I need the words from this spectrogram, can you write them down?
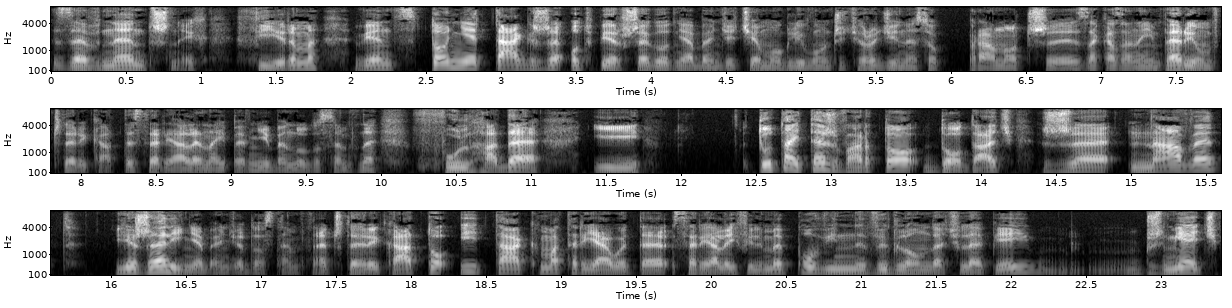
zewnętrznych firm, więc to nie tak, że od pierwszego dnia będziecie mogli włączyć Rodzinę Soprano czy Zakazane Imperium w 4K. Te seriale najpewniej będą dostępne w Full HD i tutaj też warto dodać, że nawet jeżeli nie będzie dostępne 4K, to i tak materiały, te seriale i filmy powinny wyglądać lepiej, brzmieć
